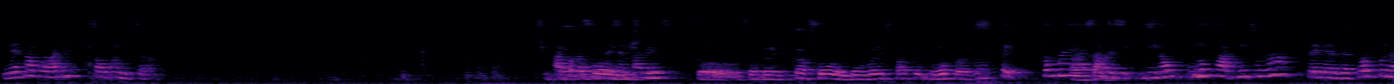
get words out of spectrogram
nefavorabil sau condiționat. Și Acolo sunt acolo, prezentate- știți, s-o, s-o verifica solul, de voie să facă blocuri, nu? Păi, tocmai asta vă zic. Ei nu, nu fac niciun act premergător până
